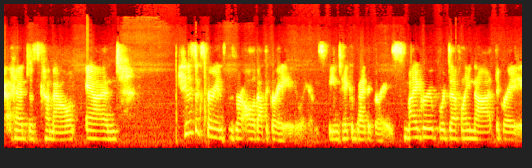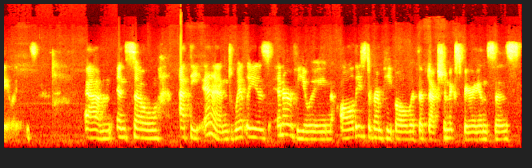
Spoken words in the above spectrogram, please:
that had just come out, and his experiences were all about the gray aliens being taken by the grays. My group were definitely not the gray aliens. Um, and so at the end, Whitley is interviewing all these different people with abduction experiences,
